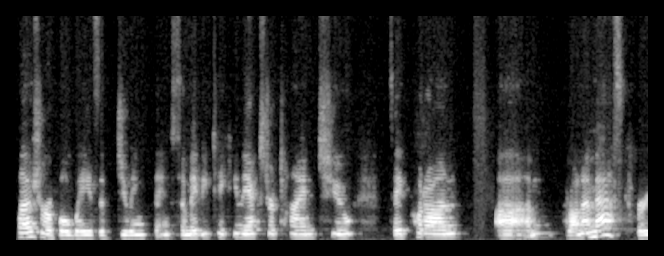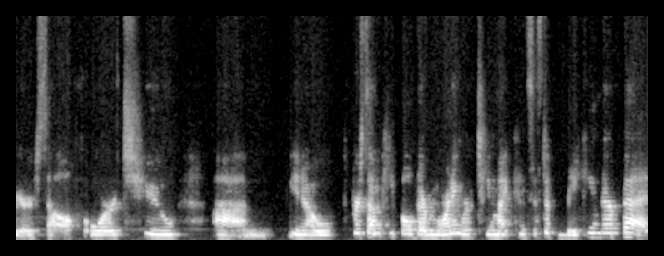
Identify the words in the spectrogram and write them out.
pleasurable ways of doing things. So, maybe taking the extra time to say put on um, put on a mask for yourself, or to um, you know, for some people, their morning routine might consist of making their bed.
